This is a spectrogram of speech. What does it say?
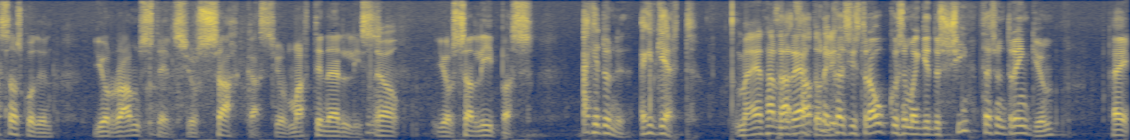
Assanskotin your Ramsdales, your Sakas, your Martinellis Já. your Salibas ekkert unnið, ekkert gert Nei, það Þa, er rétt þannig kannski strákur sem að getur sínt þessum drengjum hei,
